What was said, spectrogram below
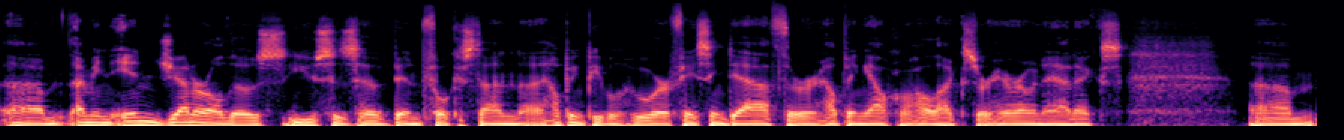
um, I mean, in general, those uses have been focused on uh, helping people who are facing death or helping alcoholics or heroin addicts. Um,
